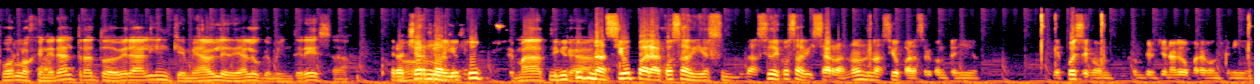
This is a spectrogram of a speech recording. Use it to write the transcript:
por lo general trato de ver a alguien que me hable de algo que me interesa. Pero No, Cherno, yo- YouTube, Temática. YouTube nació para cosas nació de cosas bizarras, no nació para hacer contenido. Después se con- convirtió en algo para contenido.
